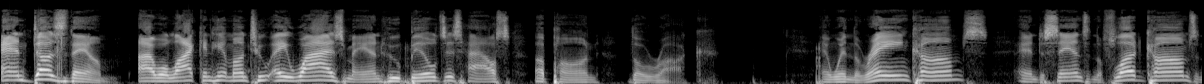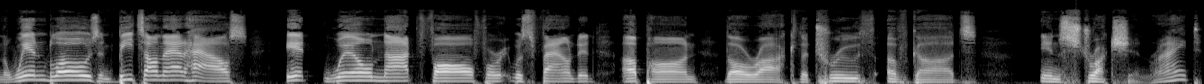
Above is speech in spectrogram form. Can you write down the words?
and does them, I will liken him unto a wise man who builds his house upon the rock. And when the rain comes and descends, and the flood comes, and the wind blows and beats on that house, it will not fall, for it was founded upon the rock, the truth of God's instruction, right?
